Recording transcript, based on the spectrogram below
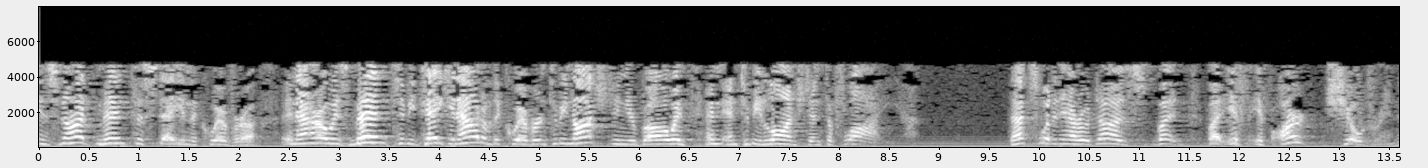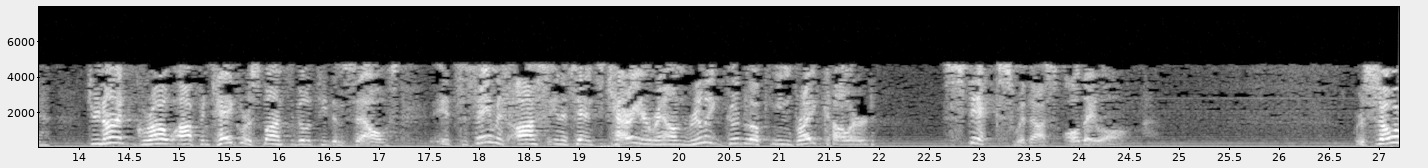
is not meant to stay in the quiver. An arrow is meant to be taken out of the quiver and to be notched in your bow and, and, and to be launched and to fly. That's what an arrow does. But, but if, if our children do not grow up and take responsibility themselves, it's the same as us, in a sense, carrying around really good looking, bright colored sticks with us all day long. We're so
